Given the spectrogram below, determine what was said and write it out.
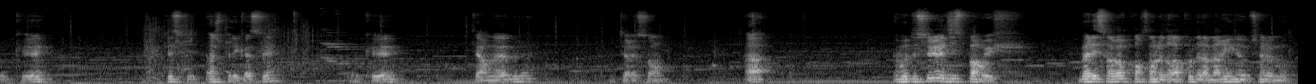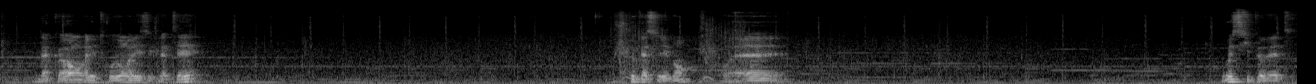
Ok. Qu'est-ce qui... Ah, je peux les casser Ok. Terre meuble. Intéressant. Ah. Le mot de celui a disparu. Bah, les serveurs portant le drapeau de la marine et obtient le mot. D'accord, on va les trouver, on va les éclater. Je peux casser les bancs. Ouais. Où est-ce qu'ils peuvent être?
